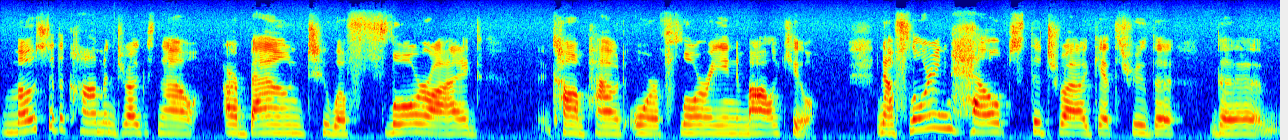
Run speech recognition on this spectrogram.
most of the common drugs now are bound to a fluoride compound or a fluorine molecule. Now, fluorine helps the drug get through the the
